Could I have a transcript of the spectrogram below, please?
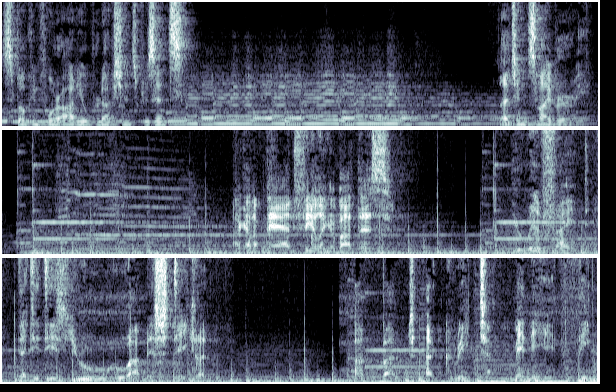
Spoken for Audio Productions presents Legends Library. I got a bad feeling about this. You will find that it is you who are mistaken about a great many things.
